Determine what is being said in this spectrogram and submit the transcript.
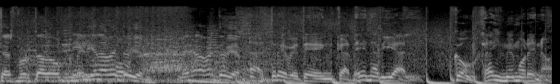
Te has portado medianamente bien. Medianamente bien. Atrévete en Cadena Dial. Con Jaime Moreno.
